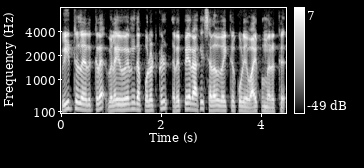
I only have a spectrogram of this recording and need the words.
வீட்டில் இருக்கிற விலை உயர்ந்த பொருட்கள் ரிப்பேர் ஆகி செலவு வைக்கக்கூடிய வாய்ப்பும் இருக்குது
